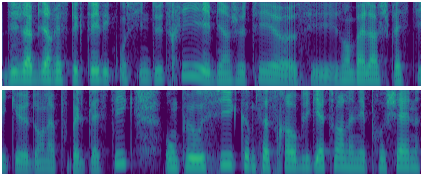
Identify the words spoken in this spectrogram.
déjà bien respecter les consignes de tri et bien jeter euh, ces emballages plastiques euh, dans la poubelle plastique. On peut aussi, comme ça sera obligatoire l'année prochaine,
